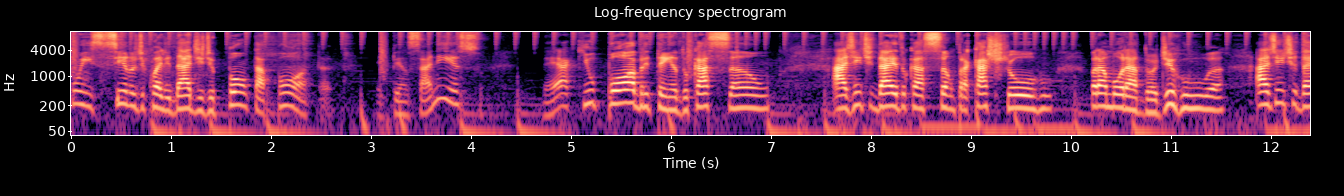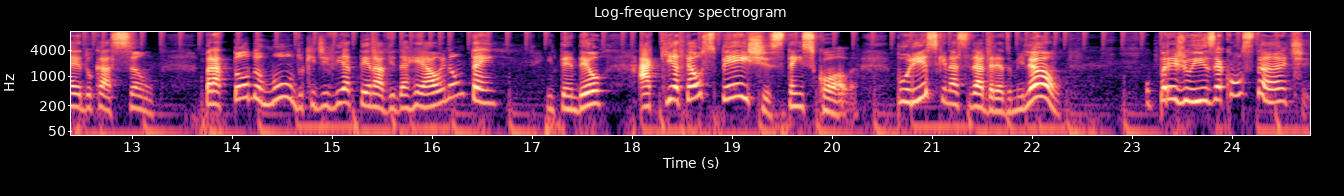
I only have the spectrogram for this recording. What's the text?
Com ensino de qualidade de ponta a ponta? Tem que pensar nisso. Né? Aqui o pobre tem educação. A gente dá educação para cachorro, para morador de rua. A gente dá educação para todo mundo que devia ter na vida real e não tem. Entendeu? Aqui até os peixes têm escola. Por isso que na Cidade do Milhão o prejuízo é constante,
